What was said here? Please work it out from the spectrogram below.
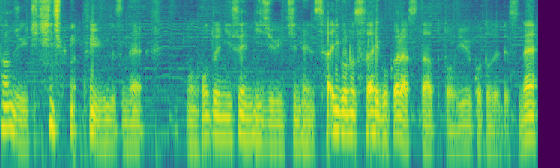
31日からというですね、もう本当に2021年最後の最後からスタートということでですね。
